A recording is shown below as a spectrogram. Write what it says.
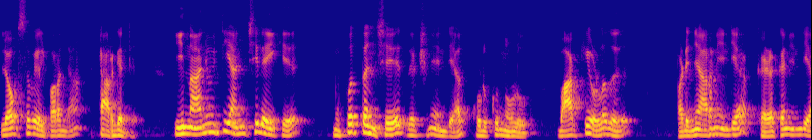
ലോക്സഭയിൽ പറഞ്ഞ ടാർഗറ്റ് ഈ നാനൂറ്റി അഞ്ചിലേക്ക് മുപ്പത്തഞ്ച് ദക്ഷിണേന്ത്യ കൊടുക്കുന്നുള്ളൂ. ബാക്കിയുള്ളത് പടിഞ്ഞാറൻ ഇന്ത്യ കിഴക്കൻ ഇന്ത്യ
